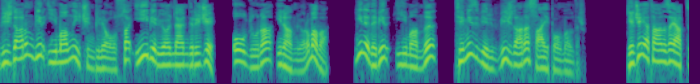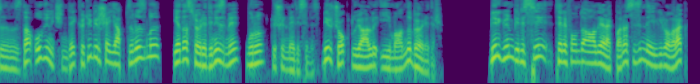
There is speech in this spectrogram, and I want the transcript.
Vicdanın bir imanlı için bile olsa iyi bir yönlendirici olduğuna inanmıyorum ama yine de bir imanlı temiz bir vicdana sahip olmalıdır. Gece yatağınıza yattığınızda o gün içinde kötü bir şey yaptınız mı ya da söylediniz mi bunu düşünmelisiniz. Birçok duyarlı imanlı böyledir. Bir gün birisi telefonda ağlayarak bana sizinle ilgili olarak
